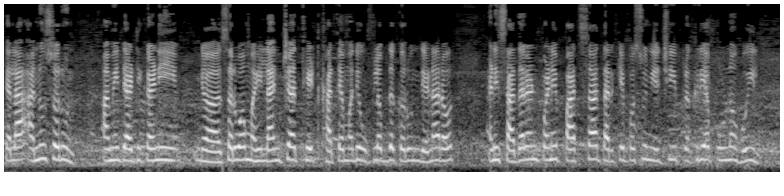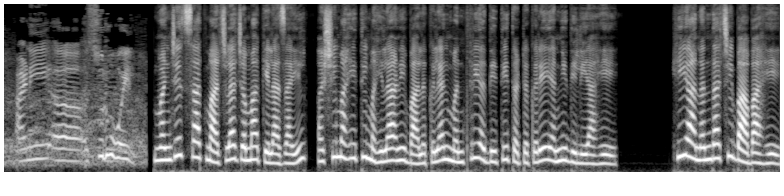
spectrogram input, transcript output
त्याला अनुसरून आम्ही त्या ठिकाणी सर्व महिलांच्या थेट खात्यामध्ये उपलब्ध करून देणार आहोत. आणि साधारणपणे पाच सहा तारखेपासून याची प्रक्रिया पूर्ण होईल आणि सुरू होईल. म्हणजेच सात मार्चला जमा केला जाईल अशी माहिती महिला आणि बालकल्याण मंत्री अदिती तटकरे यांनी दिली आहे. ही आनंदाची बाब आहे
